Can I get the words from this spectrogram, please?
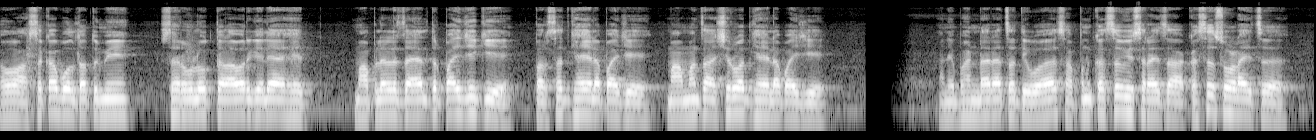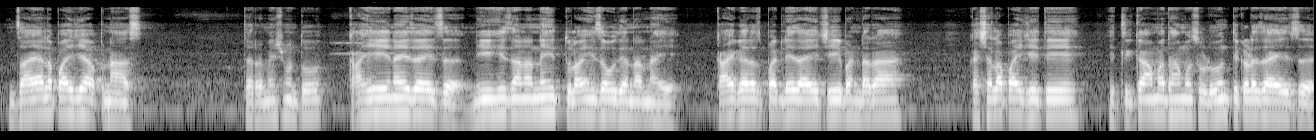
हो असं का बोलता तुम्ही? सर्व लोक तळावर गेले आहेत. मग आपल्याला जायला तर पाहिजे की प्रसाद घ्यायला पाहिजे मामाचा आशीर्वाद घ्यायला पाहिजे. आणि भंडाऱ्याचा दिवस आपण कसं विसरायचा कसं सोडायचं जायला पाहिजे आपणास. तर रमेश म्हणतो काहीही नाही जायचं. मीही जाणार नाही तुलाही जाऊ देणार नाही. काय गरज पडली जायची भंडारा? कशाला पाहिजे ते? इथली कामधामं सोडून तिकडं जायचं.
